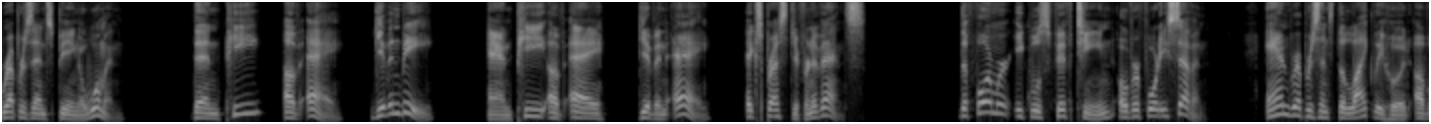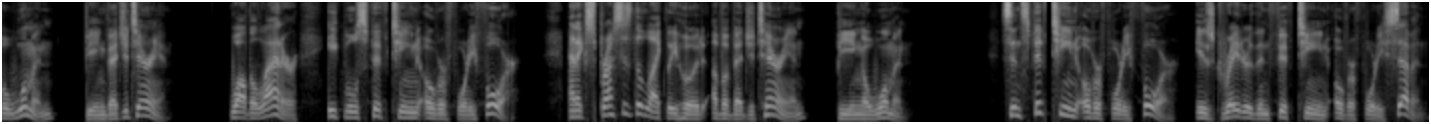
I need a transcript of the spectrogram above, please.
represents being a woman, then P of A given B and P of A given A express different events. The former equals 15 over 47, and represents the likelihood of a woman being vegetarian, while the latter equals 15 over 44 and expresses the likelihood of a vegetarian being a woman. Since 15 over 44 is greater than 15 over 47,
